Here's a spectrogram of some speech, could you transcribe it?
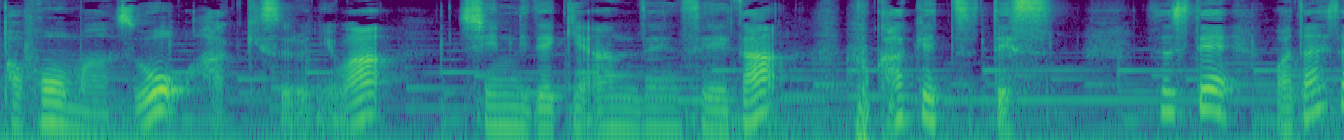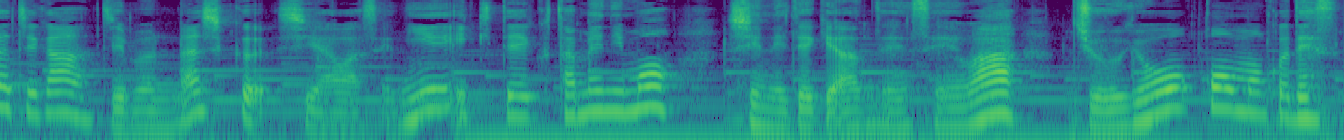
パフォーマンスを発揮するには心理的安全性が不可欠です。そして私たちが自分らしく幸せに生きていくためにも心理的安全性は重要項目です。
